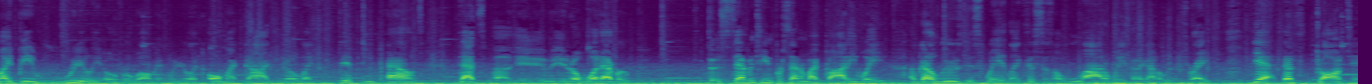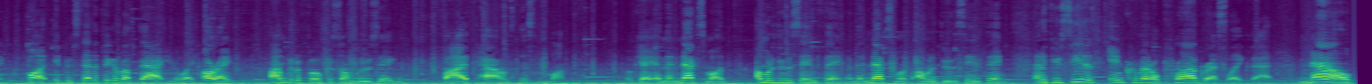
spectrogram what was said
might be really overwhelming when you're like, oh my God, you know, like 50 pounds, that's, uh, you know, whatever. 17% of my body weight. I've got to lose this weight. Like, this is a lot of weight that I got to lose, right? Yeah, that's daunting. But if instead of thinking about that, you're like, all right, I'm going to focus on losing five pounds this month. Okay. And then next month, I'm going to do the same thing. And then next month, I'm going to do the same thing. And if you see this incremental progress like that, now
